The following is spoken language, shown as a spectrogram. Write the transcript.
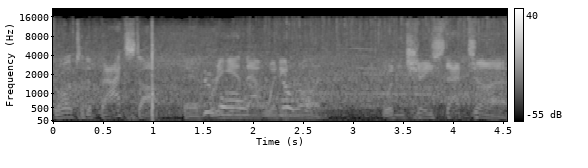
throw it to the backstop and bring in that winning run. Wouldn't chase that time.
